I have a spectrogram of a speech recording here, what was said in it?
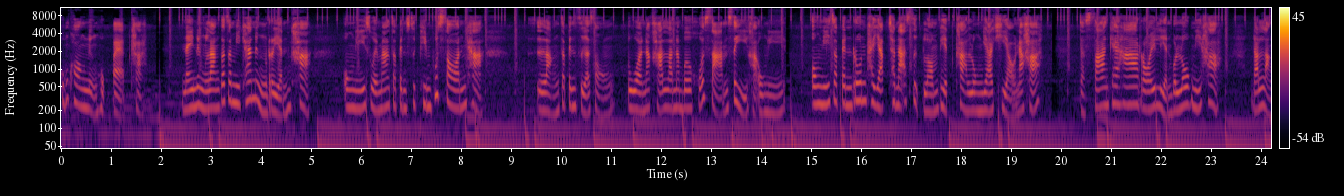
คุ้มครอง 168 ค่ะ ในหนึ่งลังก็จะมีแค่หนึ่งเหรียญค่ะ องค์นี้สวยมากจะเป็นพิมพ์พุทธซ้อนค่ะ หลังจะเป็นเสือ 2 ตัวนะคะลันนัมเบอร์โค้ด3 4 ค่ะ องค์นี้ องค์นี้จะเป็นรุ่นพยัคฆ์ชนะศึกล้อมเพชรค่ะ ลงยาเขียวนะคะ จะสร้างแค่ 500 เหรียญบนโลกนี้ค่ะ ด้านหลัง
